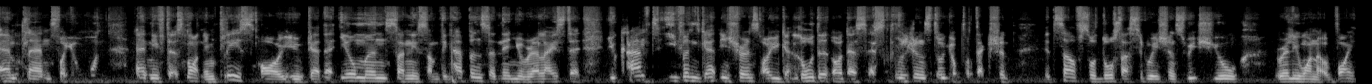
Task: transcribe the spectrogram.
and plan for your own. And if that's not in place, or you get an ailment, suddenly something happens, and then you realize that you can't even get insurance, or you get loaded, or there's exclusions to your protection itself. So those are situations which you really want to avoid.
